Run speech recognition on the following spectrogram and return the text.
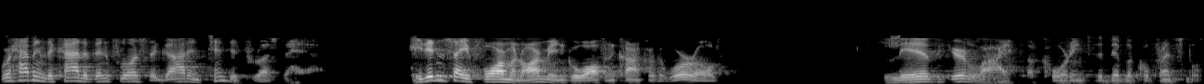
we're having the kind of influence that God intended for us to have. He didn't say form an army and go off and conquer the world. Live your life according to the biblical principles.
